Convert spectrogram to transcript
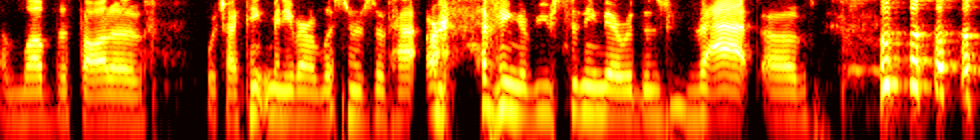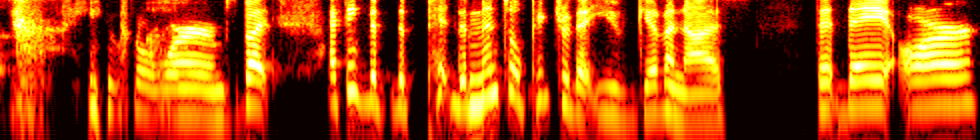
I love the thought of which I think many of our listeners have ha- are having of you sitting there with this vat of tiny little worms. But I think the the the mental picture that you've given us that they are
